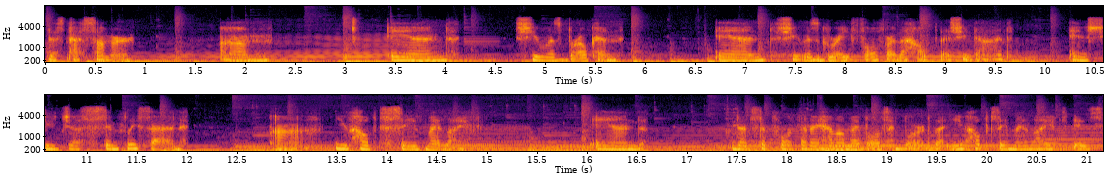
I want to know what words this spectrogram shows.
this past summer, um, and she was broken. And she was grateful for the help that she got. And she just simply said, uh, You helped save my life. And that's the quote that I have on my bulletin board that you helped save my life is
